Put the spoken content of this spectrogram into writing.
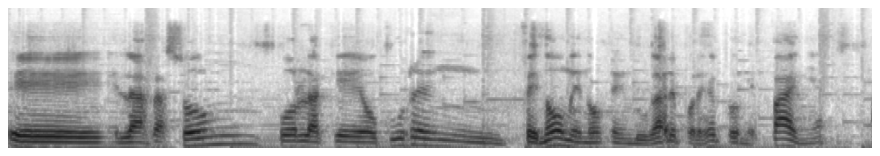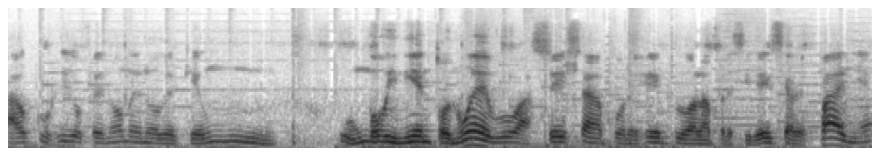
Eh, la razón por la que ocurren fenómenos en lugares, por ejemplo en España, ha ocurrido fenómeno de que un, un movimiento nuevo accesa, por ejemplo, a la presidencia de España,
